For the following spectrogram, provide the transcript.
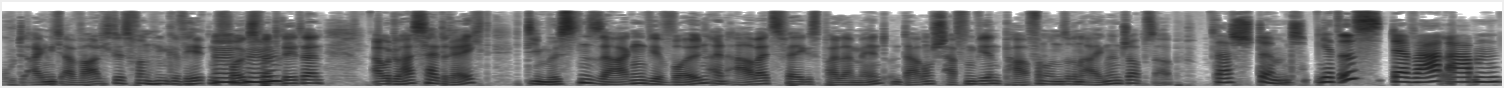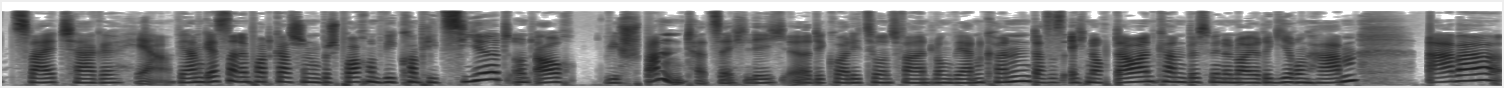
gut, eigentlich erwarte ich das von gewählten mhm. Volksvertretern, aber du hast halt recht, die müssten sagen, wir wollen ein arbeitsfähiges Parlament und darum schaffen wir ein paar von unseren eigenen Jobs ab. Das stimmt. Jetzt ist der Wahlabend zwei Tage her. Wir haben gestern im Podcast schon besprochen, wie kompliziert und auch wie spannend tatsächlich äh, die Koalitionsverhandlungen werden können, dass es echt noch dauern kann, bis wir eine neue Regierung haben. Aber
